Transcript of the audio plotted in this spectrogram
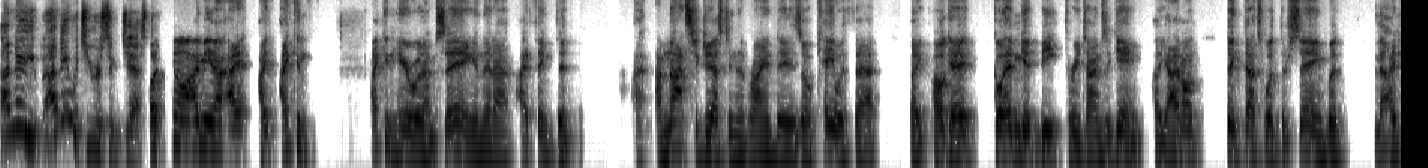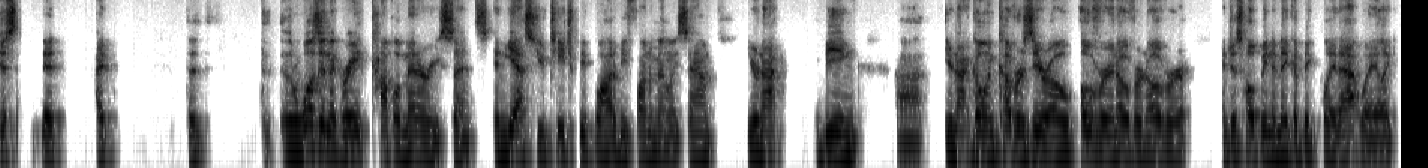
I knew you. I knew what you were suggesting. But no, I mean, I, I, I can, I can hear what I'm saying, and that I, I think that I, I'm not suggesting that Ryan Day is okay with that. Like, okay, go ahead and get beat three times a game. Like, I don't think that's what they're saying, but no. I just that I the, the, there wasn't a great complementary sense. And yes, you teach people how to be fundamentally sound. You're not being uh, you're not going cover zero over and over and over and just hoping to make a big play that way. Like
